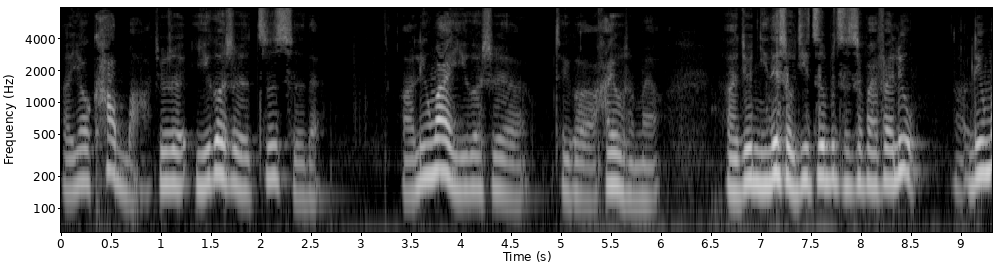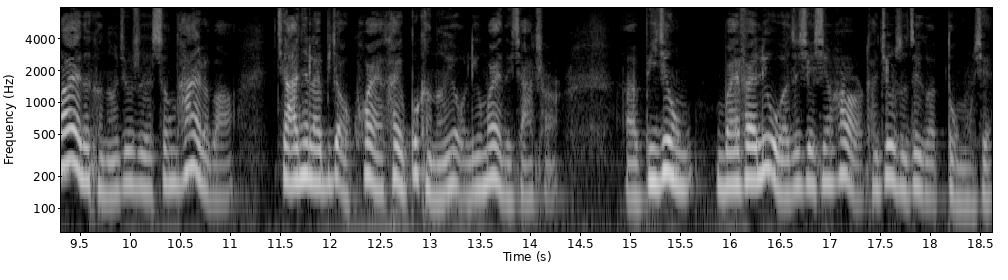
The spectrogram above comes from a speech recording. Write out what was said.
呃，要看吧，就是一个是支持的，啊，另外一个是这个还有什么呀？啊，就你的手机支不支持 WiFi 六？啊，另外的可能就是生态了吧。加进来比较快，它也不可能有另外的加成，啊，毕竟 WiFi 六啊这些信号它就是这个东西，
